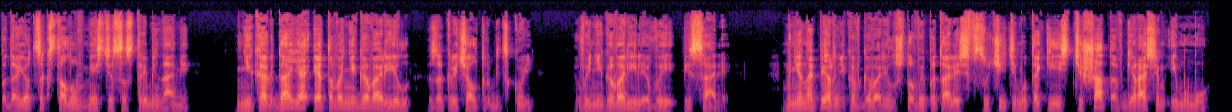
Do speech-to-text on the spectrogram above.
подается к столу вместе со стременами. — Никогда я этого не говорил, — закричал Трубецкой. — Вы не говорили, вы писали. Мне Наперников говорил, что вы пытались всучить ему такие стишата в Герасим и Муму,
